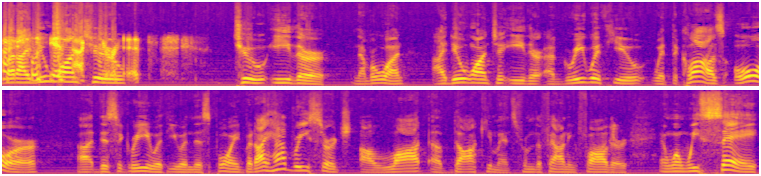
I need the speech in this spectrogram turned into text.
But I do actually want to inaccurate. to either number one, I do want to either agree with you with the clause or uh, disagree with you in this point. But I have researched a lot of documents from the founding father, and when we say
